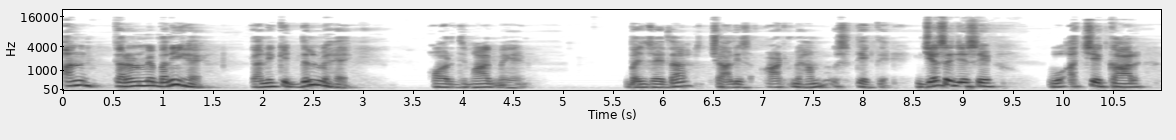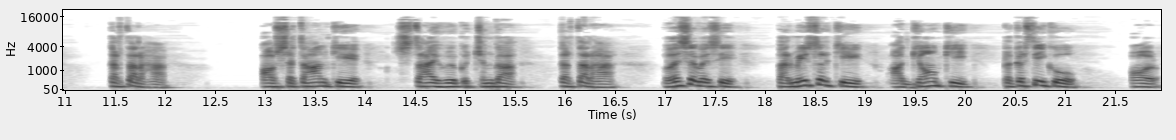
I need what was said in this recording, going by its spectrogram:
अंतकरण में बनी है, यानी कि दिल में है और दिमाग में है। भजन चालीस आठ में हम उसे देखते हैं। जैसे जैसे वो अच्छे कार्य करता रहा और शैतान के सताए हुए को चंगा करता रहा। वैसे वैसे परमेश्वर की आज्ञाओं की प्रकृति को और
